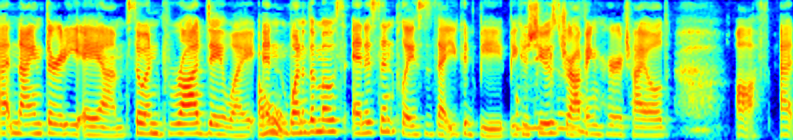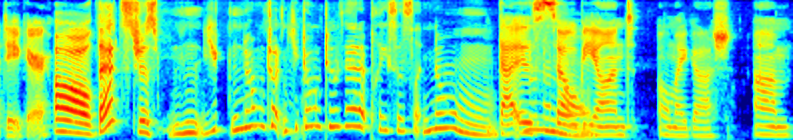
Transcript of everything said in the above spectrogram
at 9:30 a.m. So in broad daylight Oh. in one of the most innocent places that you could be because Oh she was God. dropping her child off at daycare. Oh, that's just you. No, don't you don't do that at places like no. That is No, no, so no. beyond. Oh my gosh. Um,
